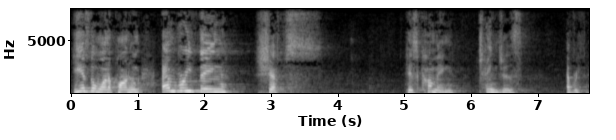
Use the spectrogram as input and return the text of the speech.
He is the one upon whom everything shifts. His coming changes everything.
